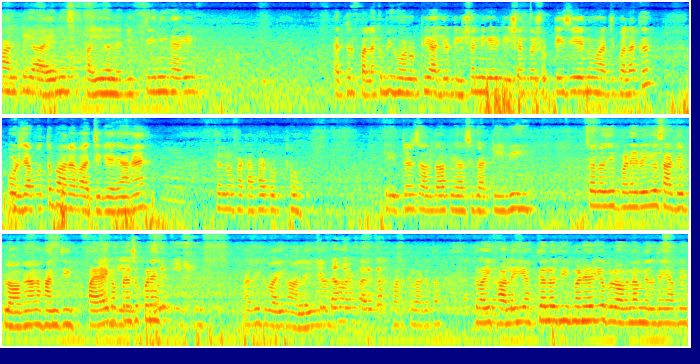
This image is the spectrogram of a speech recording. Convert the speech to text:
ਆਂਟੀ ਆਏ ਨਹੀਂ ਸਫ਼ਾਈ ਹਲੇ ਕੀਤੀ ਨਹੀਂ ਹੈਗੀ। ਇੱਧਰ ਪਲਕ ਵੀ ਹੁਣ ਉੱਠੀ ਅੱਜ ਟਿਊਸ਼ਨ ਨਹੀਂ ਗਈ ਟਿਊਸ਼ਨ ਤੋਂ ਛੁੱਟੀ ਸੀ ਇਹਨੂੰ ਅੱਜ ਪਲਕ। ਉੱਠ ਜਾ ਪੁੱਤ 12 ਵੱਜ ਗਏ ਆ ਹੈ। ਚਲੋ ਫਟਾਫਟ ਉੱਠੋ। ਤੇ ਇੱਧਰ ਚੱਲਦਾ ਪਿਆ ਸੀਗਾ ਟੀਵੀ। ਚਲੋ ਜੀ ਬਣੇ ਰਹੀਓ ਸਾਡੇ ਬਲੌਗ ਨਾਲ। ਹਾਂਜੀ ਪਾਇਆ ਹੀ ਕੱਪੜੇ ਸੁੱਕਣੇ? ਮੈਂ ਵੀ ਦਵਾਈ ਖਾ ਲਈ ਆ। ਹੁਣ ਫ਼ਰਕ ਫ਼ਰਕ ਲੱਗਦਾ। ਦਵਾਈ ਖਾ ਲਈ ਆ। ਚਲੋ ਜੀ ਬਣੇ ਰਹੀਓ ਬਲੌਗ ਨਾਲ ਮਿਲਦੇ ਆ ਫਿਰ।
